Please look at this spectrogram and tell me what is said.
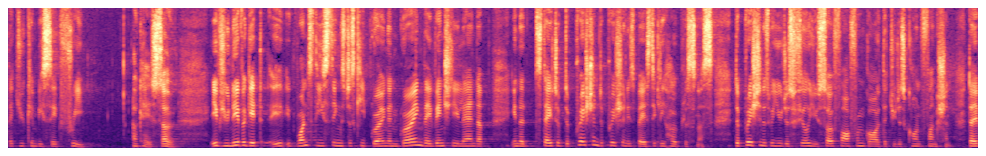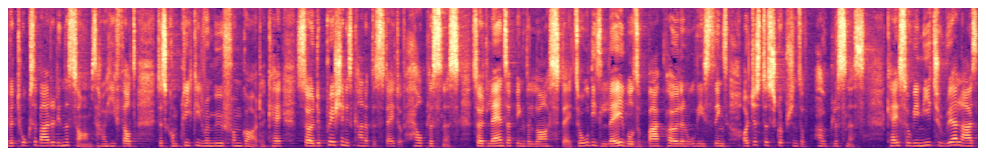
that you can be set free. Okay, so if you never get, if once these things just keep growing and growing, they eventually land up in a state of depression. Depression is basically hopelessness. Depression is where you just feel you're so far from God that you just can't function. David talks about it in the Psalms, how he felt just completely removed from God, okay? So depression is kind of the state of helplessness. So it lands up being the last state. So all these labels of bipolar and all these things are just descriptions of hopelessness, okay? So we need to realize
